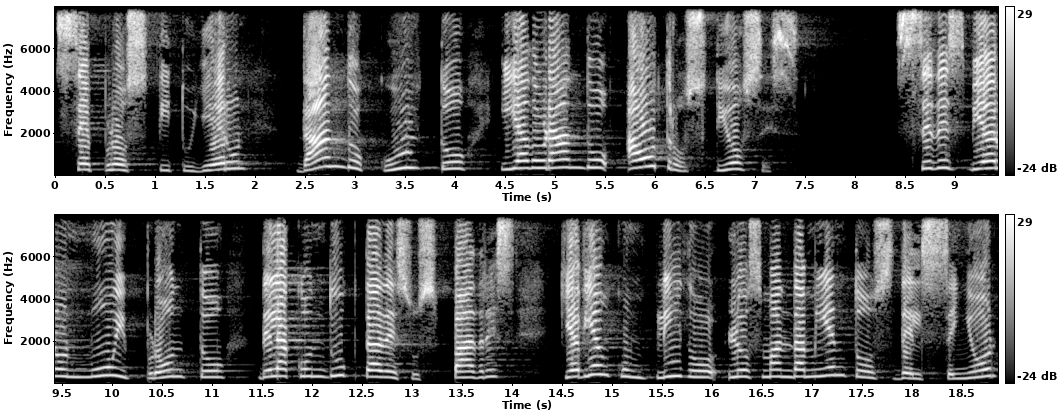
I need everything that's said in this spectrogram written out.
Se prostituyeron dando culto y adorando a otros dioses. Se desviaron muy pronto de la conducta de sus padres que habían cumplido los mandamientos del Señor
